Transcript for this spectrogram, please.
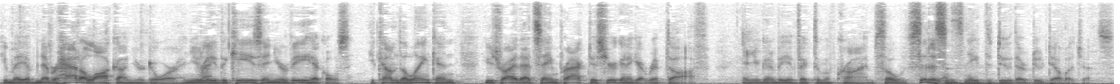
You may have never had a lock on your door, and you Right. leave the keys in your vehicles. You come to Lincoln, you try that same practice, you're going to get ripped off, and you're going to be a victim of crime. So citizens need to do their due diligence.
